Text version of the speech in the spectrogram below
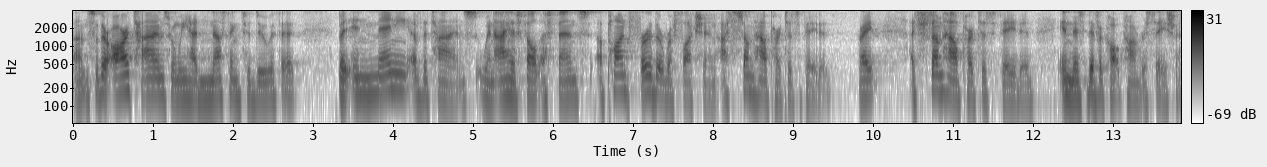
Um, so there are times when we had nothing to do with it. But in many of the times when I have felt offense, upon further reflection, I somehow participated, right? I somehow participated in this difficult conversation.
